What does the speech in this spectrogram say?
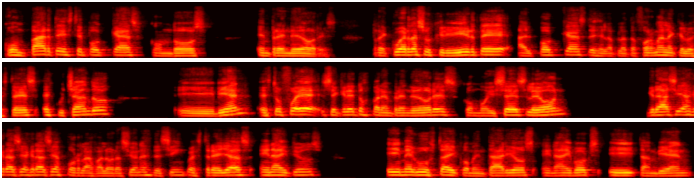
comparte este podcast con dos emprendedores. Recuerda suscribirte al podcast desde la plataforma en la que lo estés escuchando. Y bien, esto fue Secretos para Emprendedores con Moisés León. Gracias, gracias, gracias por las valoraciones de cinco estrellas en iTunes y me gusta y comentarios en iBox y también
